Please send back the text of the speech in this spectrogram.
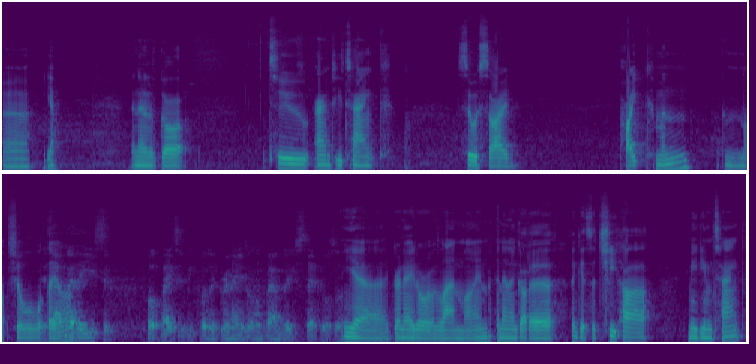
Uh, yeah, and then I've got two anti-tank suicide pikemen. I'm not sure what Is they are. where they used to put basically put a grenade on a bamboo stick or something? Yeah, a grenade or a landmine. And then I got a, I think it's a Chi-Ha medium tank.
